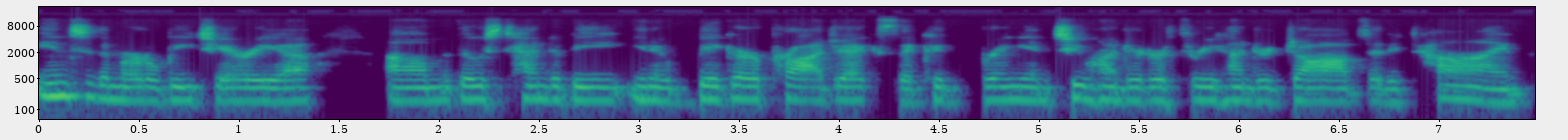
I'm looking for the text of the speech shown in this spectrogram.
into the Myrtle Beach area. Um, those tend to be you know bigger projects that could bring in 200 or 300 jobs at a time.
